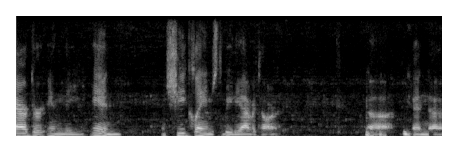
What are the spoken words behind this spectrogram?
character in the inn, and she claims to be the Avatar. Uh, and uh,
